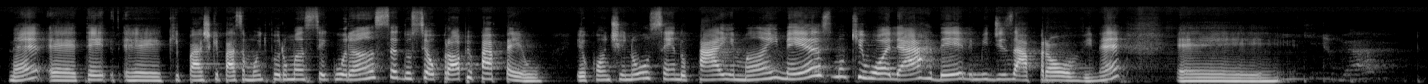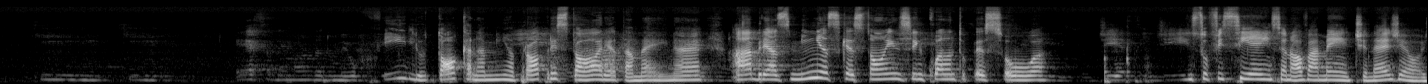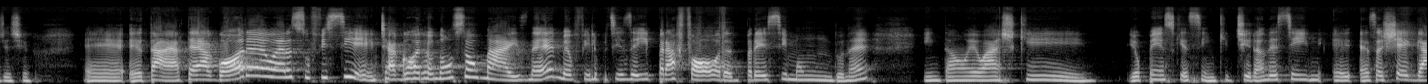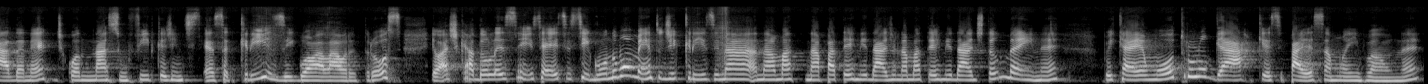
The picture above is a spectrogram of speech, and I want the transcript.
né? É, ter, é, que acho que passa muito por uma segurança do seu próprio papel. Eu continuo sendo pai e mãe, mesmo que o olhar dele me desaprove, né? É, filho toca na minha própria história também, né? Abre as minhas questões enquanto pessoa. De, de insuficiência novamente, né, Georgia? Tipo, é, eu, tá, até agora eu era suficiente, agora eu não sou mais, né? Meu filho precisa ir para fora, para esse mundo, né? Então eu acho que eu penso que assim, que tirando esse, eh, essa chegada, né, de quando nasce um filho, que a gente essa crise, igual a Laura trouxe, eu acho que a adolescência é esse segundo momento de crise na, na, na paternidade na maternidade também, né? Porque é um outro lugar que esse pai e essa mãe vão, né?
